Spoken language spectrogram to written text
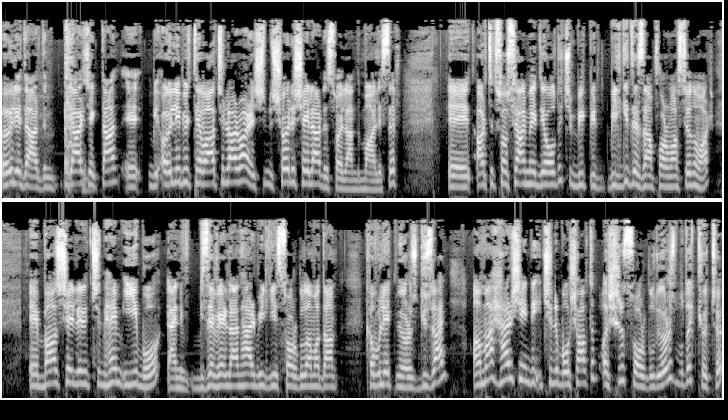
öyle derdim. Gerçekten e, bir, öyle bir tevatürler var ya şimdi şöyle şeyler de söylendi maalesef. E, artık sosyal medya olduğu için büyük bir bilgi dezenformasyonu var. E, bazı şeyler için hem iyi bu yani bize verilen her bilgiyi sorgulamadan kabul etmiyoruz güzel ama her şeyin de içini boşaltıp aşırı sorguluyoruz bu da kötü.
